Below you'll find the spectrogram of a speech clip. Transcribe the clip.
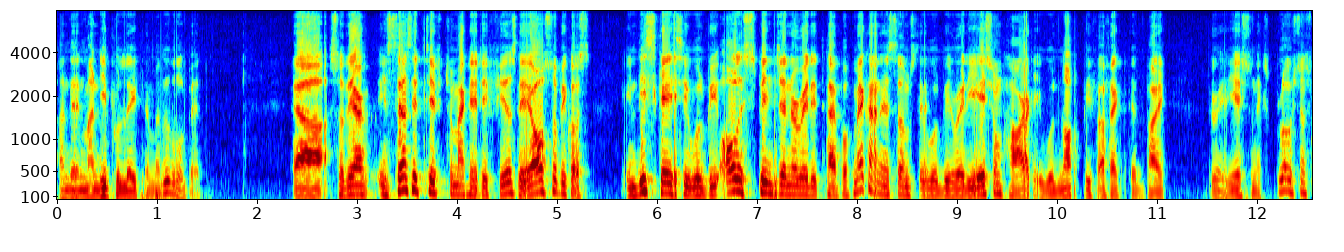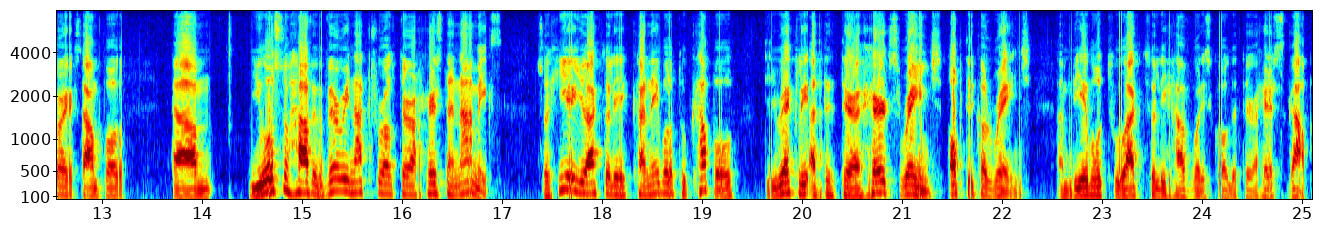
and then manipulate them a little bit. Uh, so they are insensitive to magnetic fields. They also, because in this case, it will be all spin-generated type of mechanisms. They will be radiation hard. It will not be affected by radiation explosions, for example. Um, you also have a very natural terahertz dynamics. So here you actually can able to couple directly at the terahertz range, optical range, and be able to actually have what is called the terahertz gap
